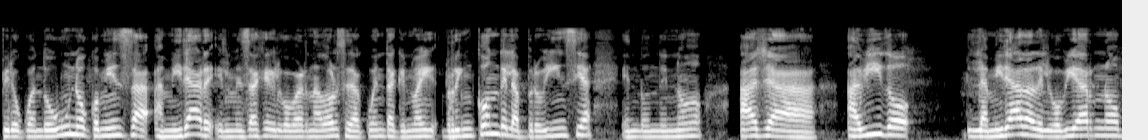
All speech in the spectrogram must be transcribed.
pero cuando uno comienza a mirar el mensaje del gobernador se da cuenta que no hay rincón de la provincia en donde no haya habido la mirada del gobierno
